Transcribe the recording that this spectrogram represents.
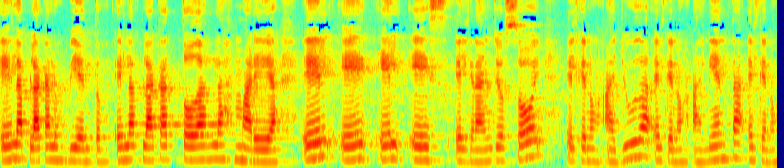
Él aplaca los vientos, Él aplaca todas las mareas, Él, es el gran yo soy el que nos ayuda, el que nos alienta, el que nos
